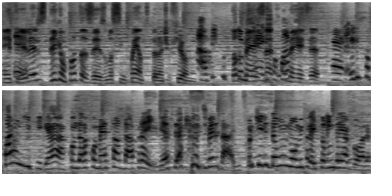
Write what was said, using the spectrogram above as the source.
Entre É. eles, eles brigam quantas vezes? Umas 50 durante o filme? Ah, o tempo Todo todo, mês, né? só Todo param- mês, é. É, eles só param de brigar quando ela começa a dar pra ele. Essa é a grande verdade. Porque eles dão um nome pra isso, eu lembrei agora.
